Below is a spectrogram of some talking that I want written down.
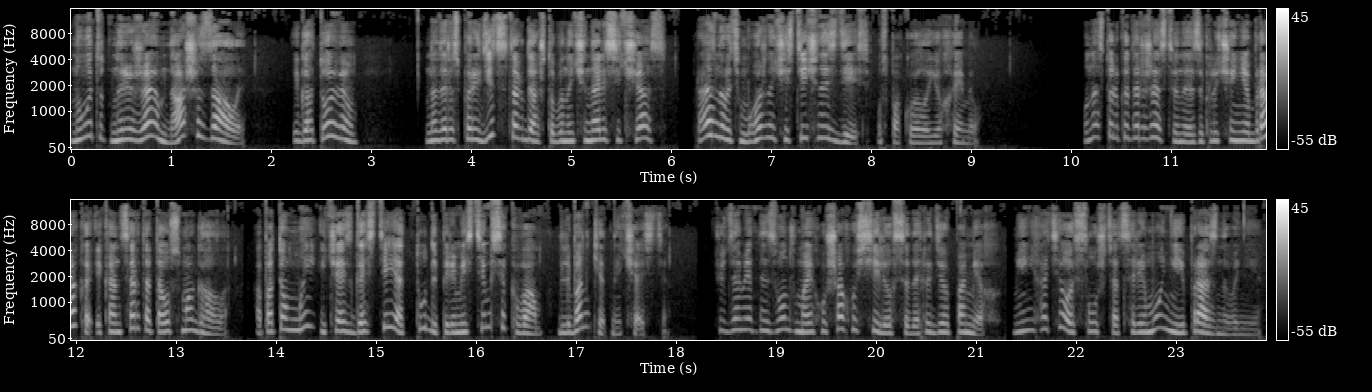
«Но мы тут наряжаем наши залы и готовим. Надо распорядиться тогда, чтобы начинали сейчас. Праздновать можно частично здесь», — успокоил ее Хэмилл. У нас только торжественное заключение брака и концерт от Аусмагала. А потом мы и часть гостей оттуда переместимся к вам для банкетной части. Чуть заметный звон в моих ушах усилился до радиопомех. Мне не хотелось слушать о церемонии и праздновании.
